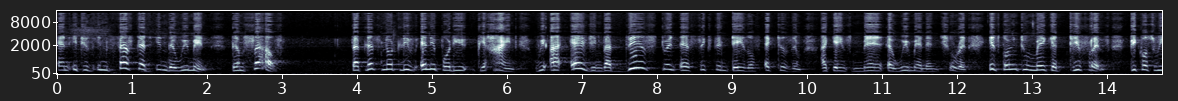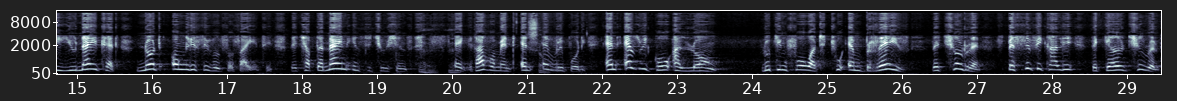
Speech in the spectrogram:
and it is infested in the women themselves that let's not leave anybody behind. We are urging that these 20, uh, 16 days of activism against men, uh, women and children is going to make a difference because we united not only civil society, the Chapter 9 institutions, uh, government and everybody. And as we go along, looking forward to embrace the children, specifically the girl children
